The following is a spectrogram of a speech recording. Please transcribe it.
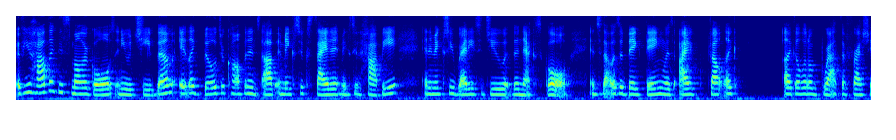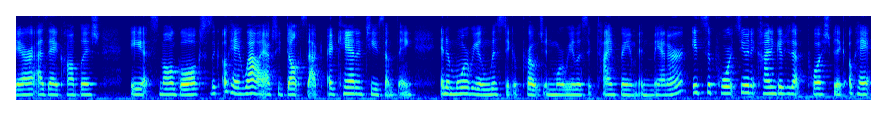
if you have like these smaller goals and you achieve them, it like builds your confidence up. It makes you excited, it makes you happy, and it makes you ready to do the next goal. And so that was a big thing was I felt like like a little breath of fresh air as I accomplished a small goal because it's like, okay, wow, I actually don't suck. I can achieve something in a more realistic approach and more realistic time frame and manner. It supports you and it kind of gives you that push, be like, okay,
